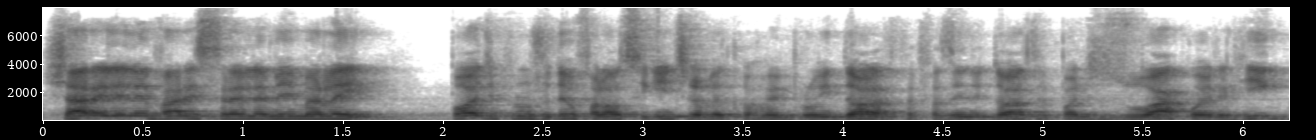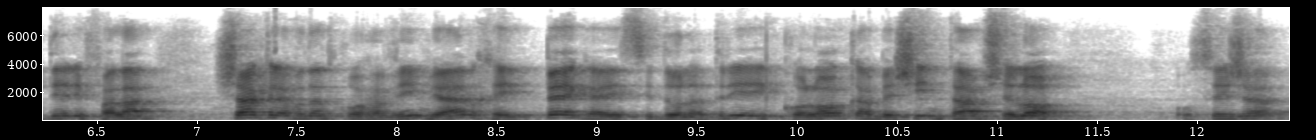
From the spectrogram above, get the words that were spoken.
Shar ele levar Israel Meimarlei. Pode para um judeu falar o seguinte, para um idólatra, está fazendo idólatra, pode zoar com ele, rir dele falar, Shak Levadat Kohavim, pega essa idolatria e coloca Beshin Tav Sheló ou seja,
